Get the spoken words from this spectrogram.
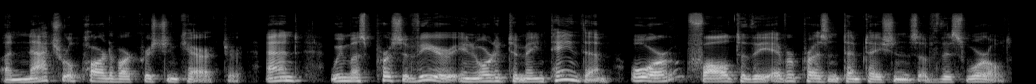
a natural part of our Christian character and we must persevere in order to maintain them or fall to the ever present temptations of this world.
